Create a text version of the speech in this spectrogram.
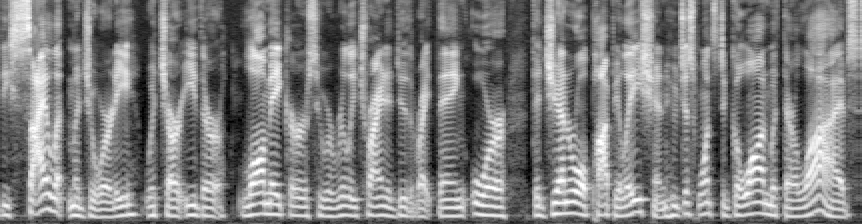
the silent majority, which are either lawmakers who are really trying to do the right thing or the general population who just wants to go on with their lives,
